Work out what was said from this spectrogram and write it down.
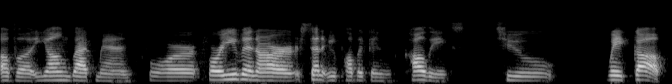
of a young black man, for for even our Senate Republican colleagues to wake up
